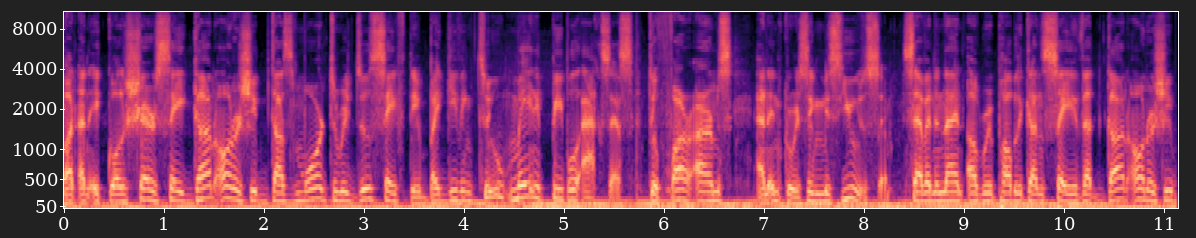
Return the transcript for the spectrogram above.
But an equal share say gun ownership does more to reduce safety by giving too many people access to firearms and increasing misuse. 79 of Republicans say that gun ownership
